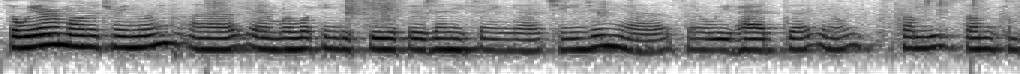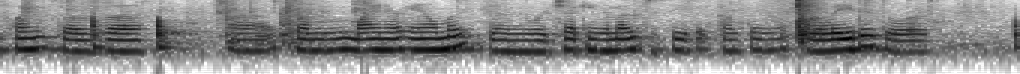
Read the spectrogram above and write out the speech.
So we are monitoring them, uh, and we're looking to see if there's anything uh, changing. Uh, So we've had, uh, you know, some, some complaints of uh, uh, some minor ailments, and we're checking them out to see if it's something that's related, or, uh,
